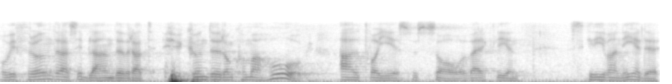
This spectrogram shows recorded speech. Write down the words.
Och vi förundras ibland över att hur kunde de komma ihåg allt vad Jesus sa och verkligen skriva ner det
